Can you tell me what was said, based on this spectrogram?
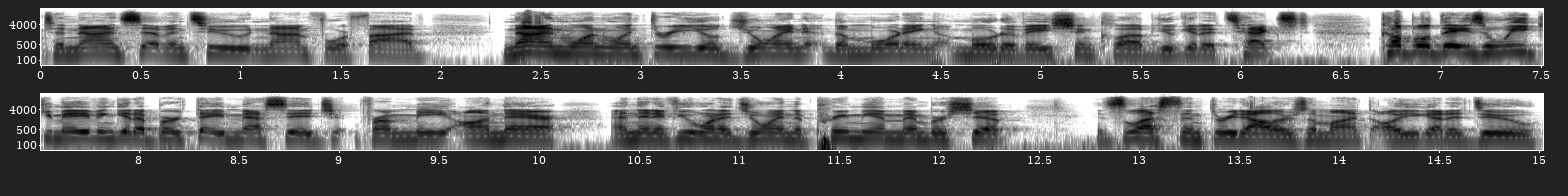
to 972 945 9113. You'll join the Morning Motivation Club. You'll get a text a couple days a week. You may even get a birthday message from me on there. And then if you want to join the premium membership, it's less than $3 a month. All you got to do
